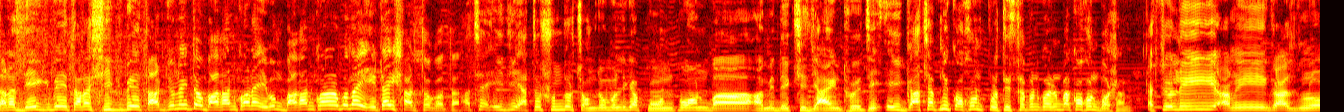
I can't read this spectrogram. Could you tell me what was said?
তারা দেখবে তারা শিখবে তার জন্যই তো বাগান করা এবং বাগান করার বোধ এটাই সার্থকতা। আচ্ছা এই যে এত সুন্দর চন্দ্রমল্লিকা পনপন বা আমি দেখছি জায়ান্ট হয়েছে, এই গাছ আপনি কখন প্রতিস্থাপন করেন বা কখন বসান? অ্যাকচুয়ালি আমি গাছগুলো,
